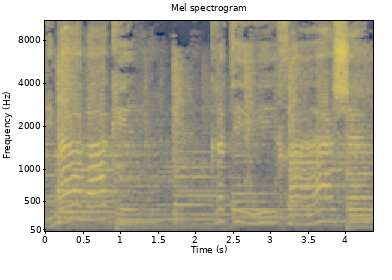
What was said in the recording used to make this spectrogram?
ממעמקים קראתיך השם?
